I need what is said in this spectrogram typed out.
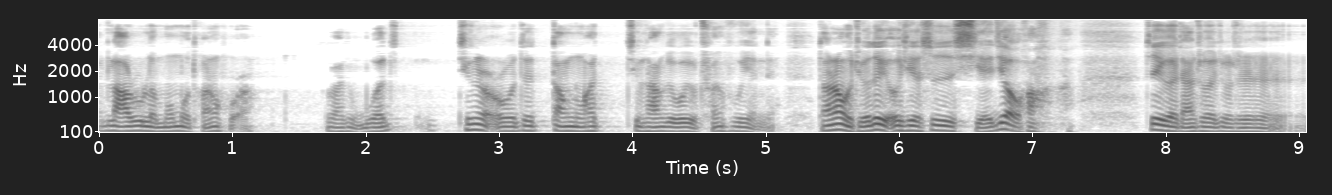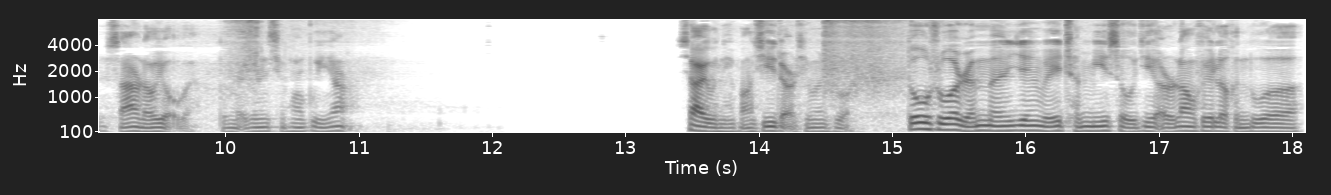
拉入了某某团伙，是吧？我听友这当中还经常给我有传福音的。当然，我觉得有一些是邪教哈，这个咱说就是啥样都有呗，就每个人情况不一样。下一个问题，往细一点提问说，都说人们因为沉迷手机而浪费了很多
